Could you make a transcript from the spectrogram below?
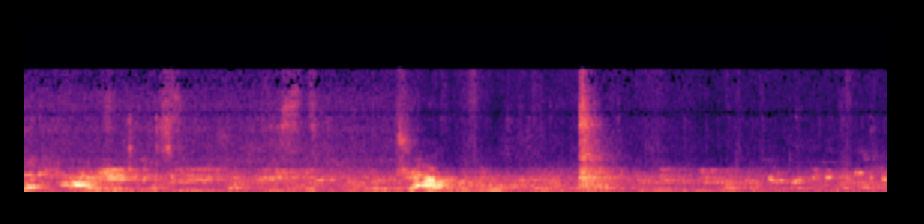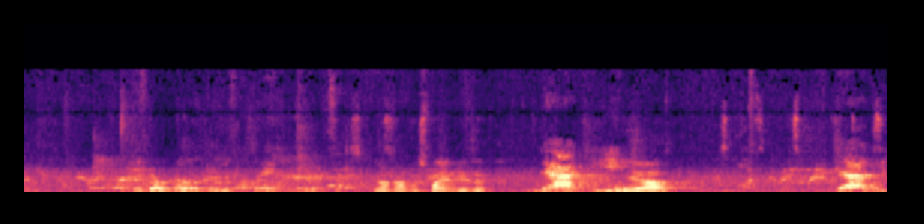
that has travel I don't know who's playing music. You don't know who's playing music? Daddy? Yeah? Daddy?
